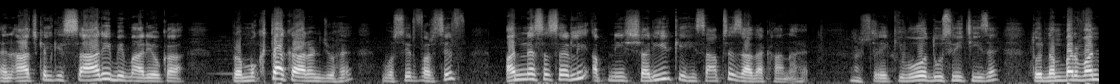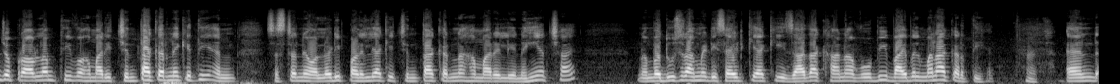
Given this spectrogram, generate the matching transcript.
and आजकल की सारी बीमारियों का प्रमुखता कारण जो है वो सिर्फ़ और सिर्फ़ अननेसेसरली अपनी शरीर के हिसाब से ज़्यादा खाना है। तो एक वो दूसरी चीज़ है। तो नंबर वन जो प्रॉब्लम थी वो हमारी चिंता करने की थी एंड सिस्टर ने ऑलरेडी पढ़ लिया कि चिंता करना हमारे लिए नहीं अच्छा है। नंबर दूसरा हमने डिसाइड किया कि ज़्यादा खाना वो भी बाइबल मना करती है। अच्छा एंड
